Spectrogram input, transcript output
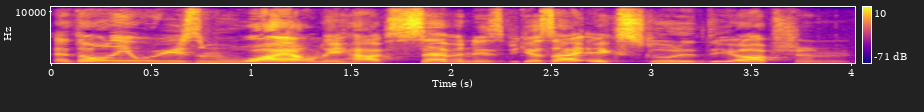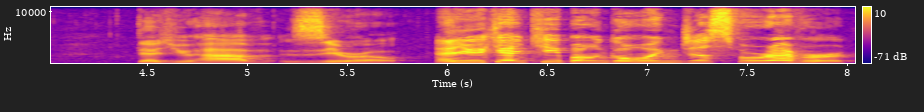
and the only reason why I only have seven is because I excluded the option that you have zero. And you can keep on going just forever.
